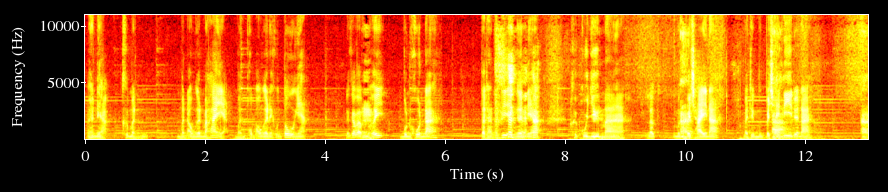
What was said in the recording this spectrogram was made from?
เออเนี่ย คือเหมือนเหมือนเอาเงินมาให้อะ เหมือนผมเอาเงินให้คุณตู้เงี้ย แล้วก็แบบอืมเฮ้ยบุญคุณนะ แต่ทั้งๆที่ไอ้เงินเนี้ยคือกูยืมมา แล้วมึงอ่าไปใช้นะ หมายถึงมึงไปใช้อ่าหนี้ด้วยนะ อ่า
